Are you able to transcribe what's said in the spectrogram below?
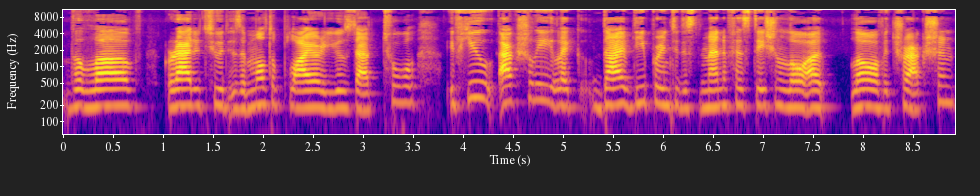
the love, gratitude is a multiplier. Use that tool. If you actually like dive deeper into this manifestation law, uh, law of attraction,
